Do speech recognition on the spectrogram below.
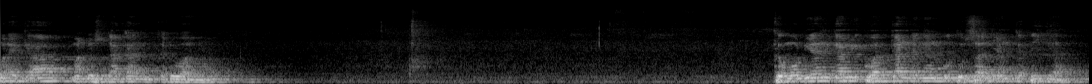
mereka mendustakan keduanya Kemudian kami kuatkan dengan utusan yang ketiga.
